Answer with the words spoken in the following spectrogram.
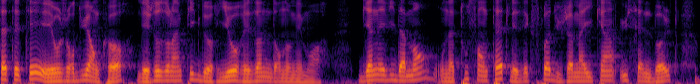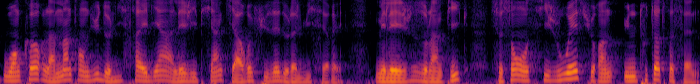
Cet été et aujourd'hui encore, les Jeux olympiques de Rio résonnent dans nos mémoires. Bien évidemment, on a tous en tête les exploits du Jamaïcain Usain Bolt ou encore la main tendue de l'Israélien à l'Égyptien qui a refusé de la lui serrer. Mais les Jeux olympiques se sont aussi joués sur une toute autre scène.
